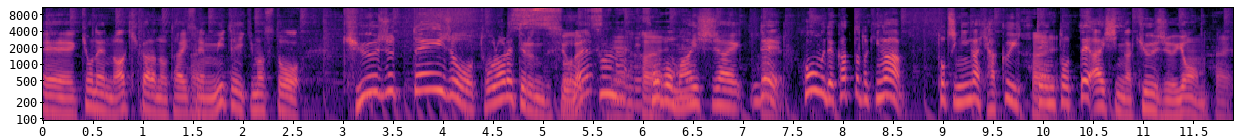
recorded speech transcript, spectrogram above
えー去年の秋からの対戦見ていきますと、90点以上取られてるんですよね。そうなんですはい。ほぼ毎試合。で、はい。ホームで勝った時が栃木が101点取って、アイシンが94、はい。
